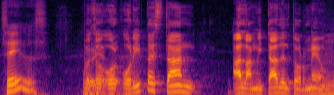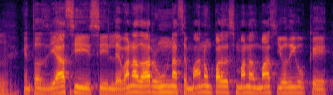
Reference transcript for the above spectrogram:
Sí, pues, Pues o- ahorita están a la mitad del torneo. Entonces ya si, si le van a dar una semana, un par de semanas más, yo digo que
